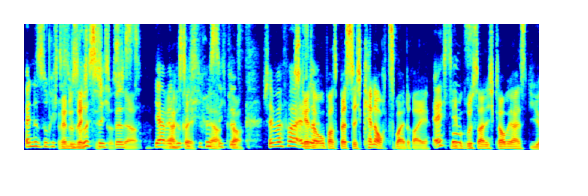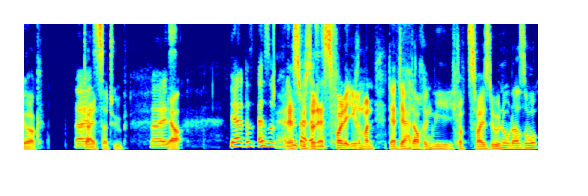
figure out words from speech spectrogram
wenn du so richtig Wenn du 60 rüstig bist, bist. ja. Ja, wenn Ja, du richtig Ja, rüstig bist. Stell dir mal vor, Skater also, Opas Beste. Ich kenne auch zwei, drei. Echt Liebe jetzt? Grüße an, ich glaube, er heißt Jörg. nice, Geilster Typ. nice. Ja. Ja, das, also, Ja, ist, gesagt, sowieso, es der ist- ist voll der Ehrenmann. Der, der hat auch irgendwie, ich glaube, zwei Söhne oder so.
